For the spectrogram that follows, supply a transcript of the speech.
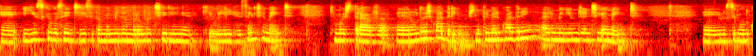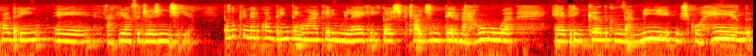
É, e isso que você disse também me lembrou uma tirinha que eu li recentemente, que mostrava, eram dois quadrinhos. No primeiro quadrinho era o menino de antigamente, é, no segundo quadrinho é a criança de hoje em dia. Então no primeiro quadrinho tem lá aquele moleque que gosta de ficar o dia inteiro na rua, é, brincando com os amigos, correndo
